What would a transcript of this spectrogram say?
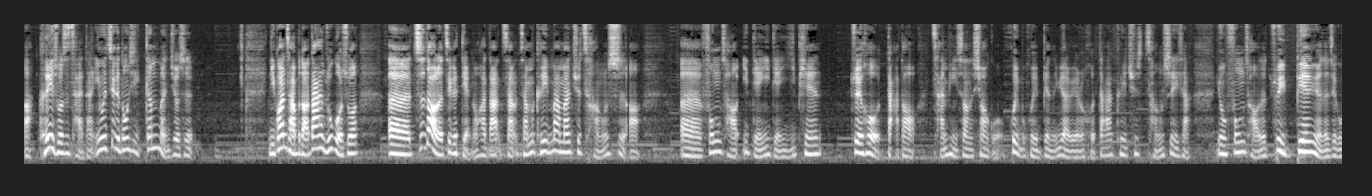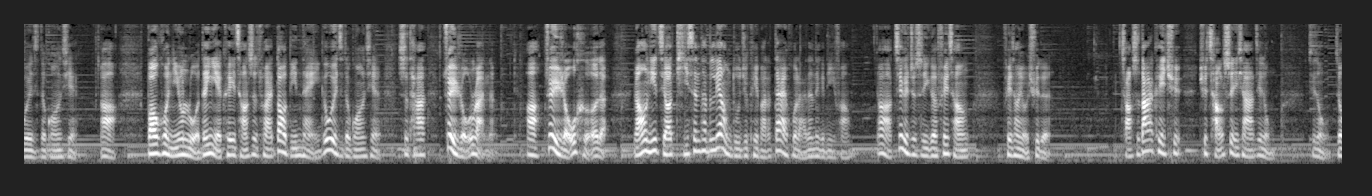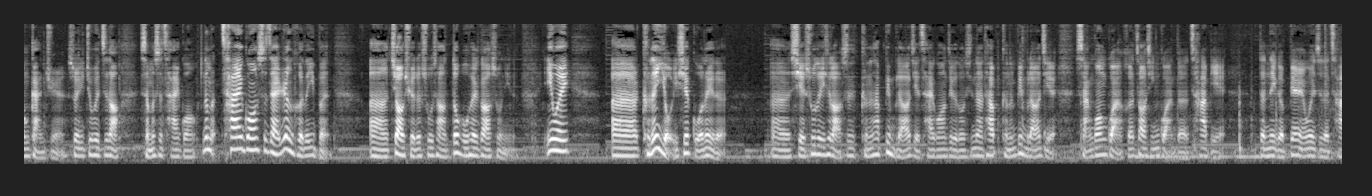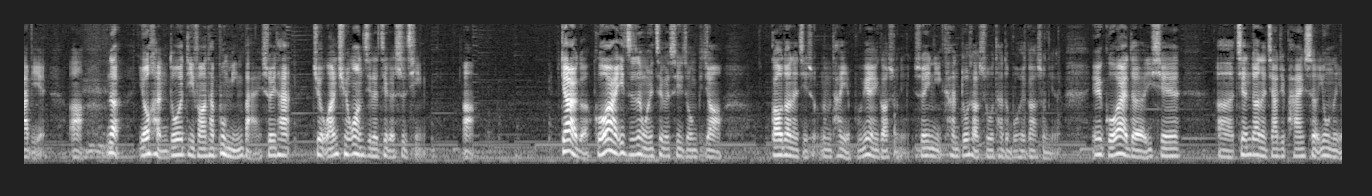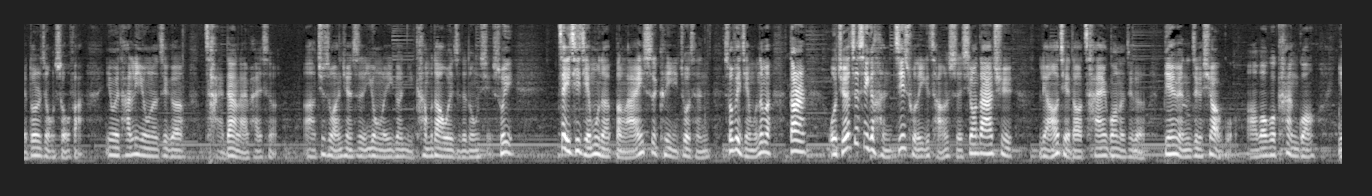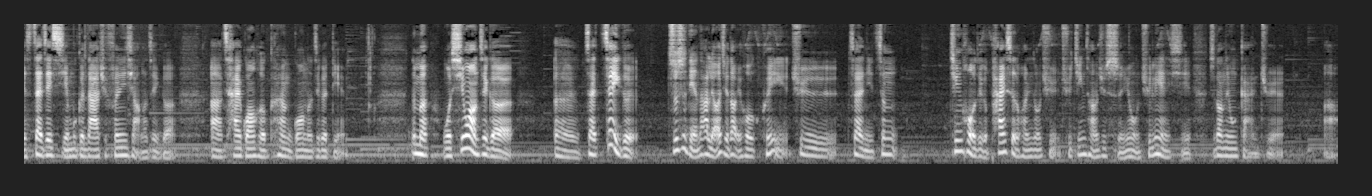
啊，可以说是彩蛋，因为这个东西根本就是你观察不到。大家如果说，呃，知道了这个点的话，咱咱咱们可以慢慢去尝试啊，呃，蜂巢一点一点移偏，最后打到产品上的效果会不会变得越来越柔和？大家可以去尝试一下，用蜂巢的最边缘的这个位置的光线啊。包括你用裸灯也可以尝试出来，到底哪一个位置的光线是它最柔软的，啊，最柔和的。然后你只要提升它的亮度，就可以把它带回来的那个地方，啊，这个就是一个非常非常有趣的尝试。大家可以去去尝试一下这种这种这种感觉，所以就会知道什么是拆光。那么拆光是在任何的一本呃教学的书上都不会告诉你的，因为呃可能有一些国内的。呃，写书的一些老师可能他并不了解拆光这个东西，那他可能并不了解闪光管和造型管的差别的那个边缘位置的差别啊，那有很多地方他不明白，所以他就完全忘记了这个事情啊。第二个，国外一直认为这个是一种比较高端的技术，那么他也不愿意告诉你，所以你看多少书他都不会告诉你的，因为国外的一些。呃，尖端的家具拍摄用的也都是这种手法，因为它利用了这个彩蛋来拍摄，啊，就是完全是用了一个你看不到位置的东西。所以这一期节目呢，本来是可以做成收费节目。那么，当然，我觉得这是一个很基础的一个常识，希望大家去了解到拆光的这个边缘的这个效果啊，包括看光，也是在这期节目跟大家去分享了这个啊拆光和看光的这个点。那么，我希望这个。呃，在这个知识点大家了解到以后，可以去在你真今后这个拍摄的环境中去去经常去使用、去练习，知道那种感觉啊。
